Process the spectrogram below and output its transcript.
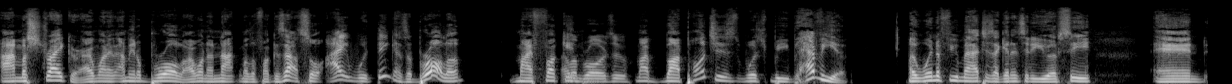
I'm a striker. I want to, I'm in a brawler. I want to knock motherfuckers out. So I would think as a brawler, my fucking, I'm a brawler too. my, my punches would be heavier. I win a few matches. I get into the UFC and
